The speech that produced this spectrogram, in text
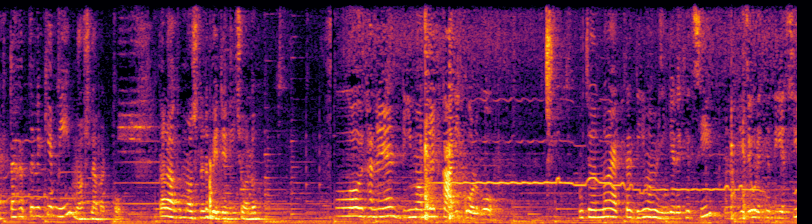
একটা হাতে নাকি আমি মশলা বাটবো। তার আগে মশলাটা বেটে নিই চলো। ও এখানে ডিম অমলেট কারি করব। ওর জন্য একটা ডিম আমি ভেঙে রেখেছি মানে ভেজেও রেখে দিয়েছি।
